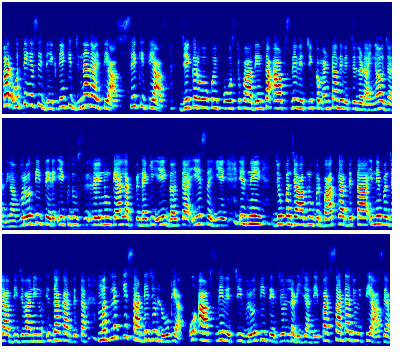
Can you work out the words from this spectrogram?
ਪਰ ਉੱਥੇ ਹੀ ਅਸੀਂ ਦੇਖਦੇ ਹਾਂ ਕਿ ਜਿਨ੍ਹਾਂ ਦਾ ਇਤਿਹਾਸ, ਸਿੱਖ ਇਤਿਹਾਸ ਜੇਕਰ ਉਹ ਕੋਈ ਪੋਸਟ ਪਾ ਦੇਣ ਤਾਂ ਆਪਸ ਦੇ ਵਿੱਚ ਹੀ ਕਮੈਂਟਾਂ ਦੇ ਵਿੱਚ ਲੜਾਈਆਂ ਹੋ ਜਾਂਦੀਆਂ। ਵਿਰੋਧੀ ਧਿਰ ਇੱਕ ਦੂਸਰੇ ਨੂੰ ਕਹਿਣ ਲੱਗ ਪੈਂਦਾ ਕਿ ਇਹ ਗਲਤ ਹੈ, ਇਹ ਸਹੀ ਹੈ ਇਸਨੇ ਜੋ ਪੰਜਾਬ ਨੂੰ ਬਰਬਾਦ ਕਰ ਦਿੱਤਾ, ਇਹਨੇ ਪੰਜਾਬ ਦੀ ਜਵਾਨੀ ਨੂੰ ਇਦਾਂ ਕਰ ਦਿੱਤਾ। ਮਤਲਬ ਕਿ ਸਾਡੇ ਜੋ ਲੋਕ ਆ, ਉਹ ਆਪਸ ਦੇ ਵਿੱਚ ਹੀ ਵਿਰੋਧੀ ਧਿਰ ਜੋ ਲੜੀ ਜਾਂਦੇ, ਪਰ ਸਾਡਾ ਜੋ ਇਤਿਹਾਸ ਆ,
